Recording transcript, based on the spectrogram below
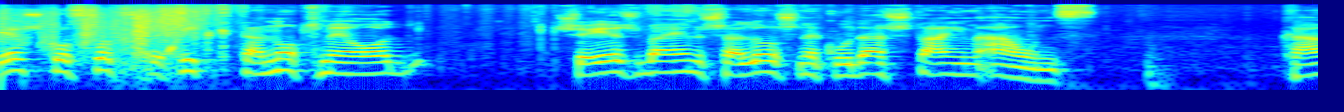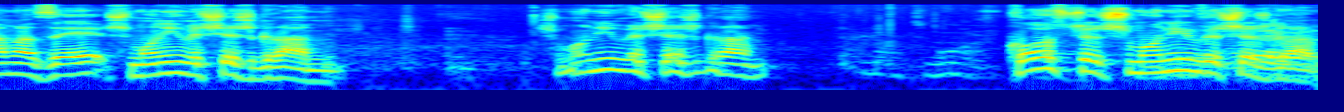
יש כוסות זכוכית קטנות מאוד, שיש בהן 3.2 אאונס. כמה זה? 86 גרם. 86 גרם. כוס של 86 גרם.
